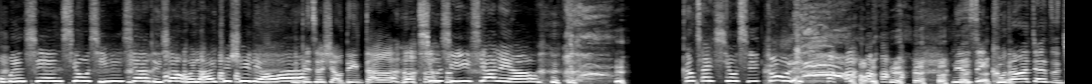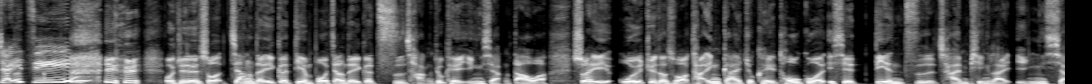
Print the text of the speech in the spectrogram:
我们先休息一下，等一下回来继续聊啊 你变成小叮当啊！休息一下了。刚才休息够了，你很辛苦的要这样子讲一集。因为我觉得说这样的一个电波，这样的一个磁场就可以影响到啊，所以我就觉得说，它应该就可以透过一些电子产品来影响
